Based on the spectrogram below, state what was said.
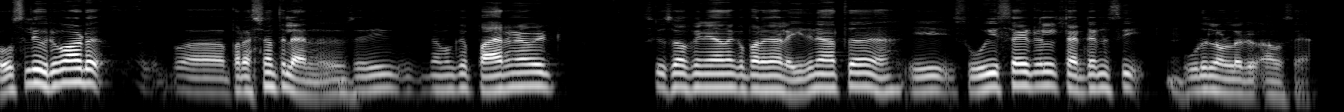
റോസ്ലി ഒരുപാട് പ്രശ്നത്തിലായിരുന്നു. ഈ നമുക്ക് പാരനോയിഡ് സ്കിസോഫിനിയ എന്നൊക്കെ പറഞ്ഞാലേ ഇതിനകത്ത് ഈ സൂയിസൈഡൽ ടെൻഡൻസി കൂടുതലുള്ളൊരു അവസ്ഥയാണ്.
